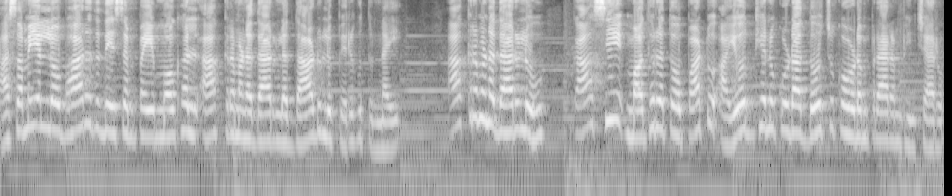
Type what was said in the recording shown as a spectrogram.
ఆ సమయంలో భారతదేశంపై మొఘల్ ఆక్రమణదారుల దాడులు పెరుగుతున్నాయి. ఆక్రమణదారులు కాశీ మధురతో పాటు అయోధ్యను కూడా దోచుకోవడం ప్రారంభించారు.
